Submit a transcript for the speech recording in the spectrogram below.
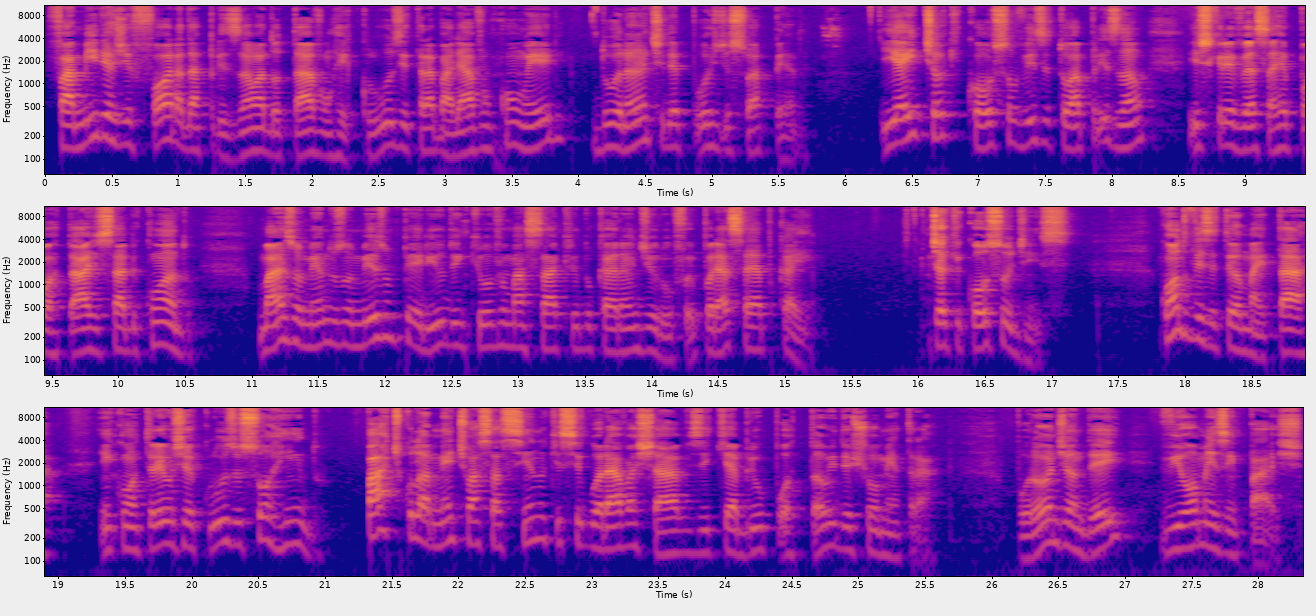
Famílias de fora da prisão adotavam recluso e trabalhavam com ele durante e depois de sua pena. E aí Chuck Colson visitou a prisão e escreveu essa reportagem, sabe quando? Mais ou menos no mesmo período em que houve o massacre do Carandiru. Foi por essa época aí. Chuck Colson disse: Quando visitei o Maitá, encontrei os reclusos sorrindo, particularmente o assassino que segurava as chaves e que abriu o portão e deixou-me entrar. Por onde andei, vi homens em paz.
